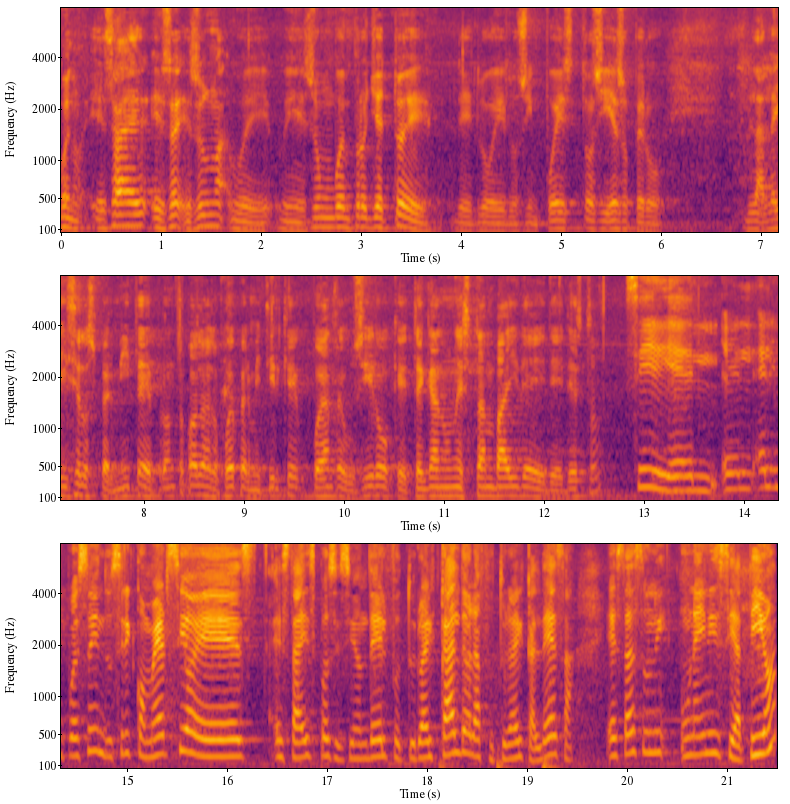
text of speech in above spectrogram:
Bueno, esa, esa, es, eh, es, un buen proyecto de, lo de los impuestos y eso, pero la ley se los permite, de pronto Pablo se lo puede permitir que puedan reducir o que tengan un stand-by de, esto. Sí, el, el, impuesto de industria y comercio es, está a disposición del futuro alcalde o la futura alcaldesa. Esta es una iniciativa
